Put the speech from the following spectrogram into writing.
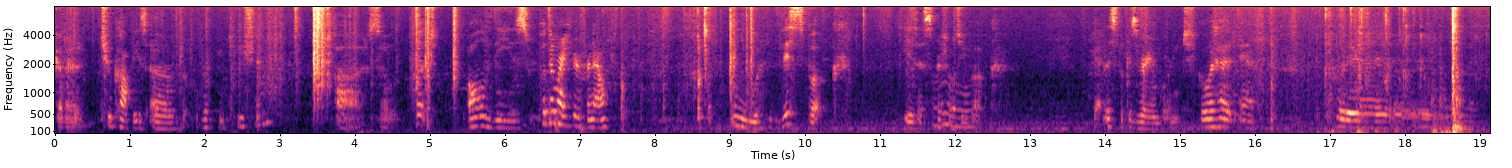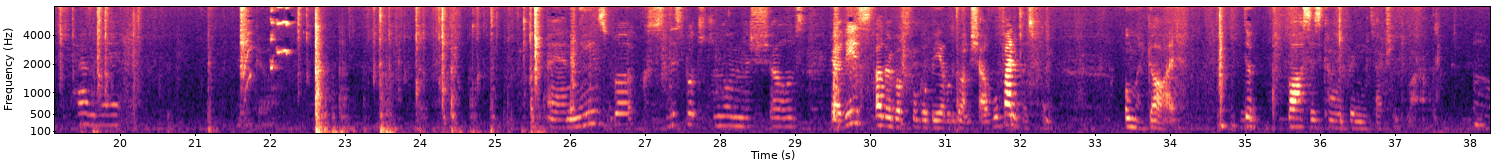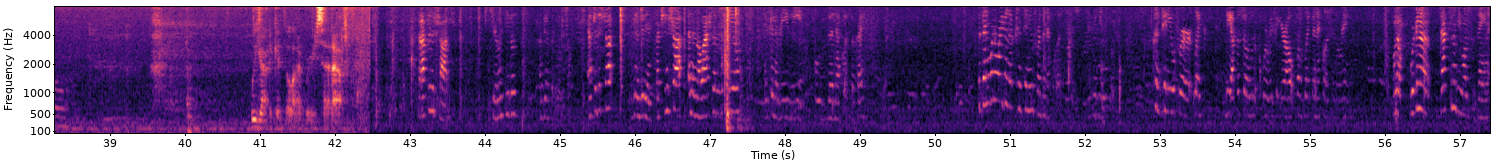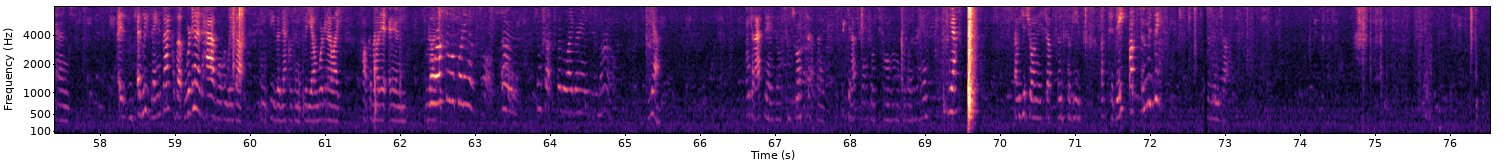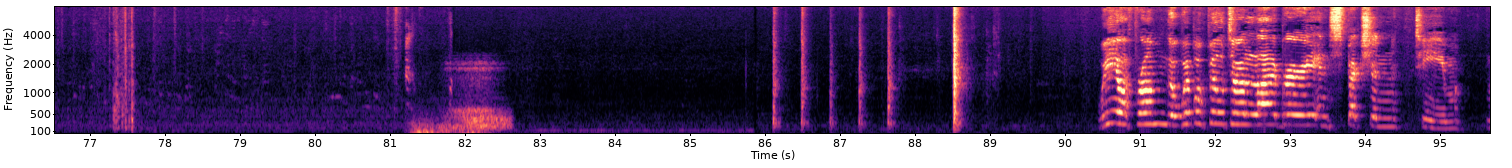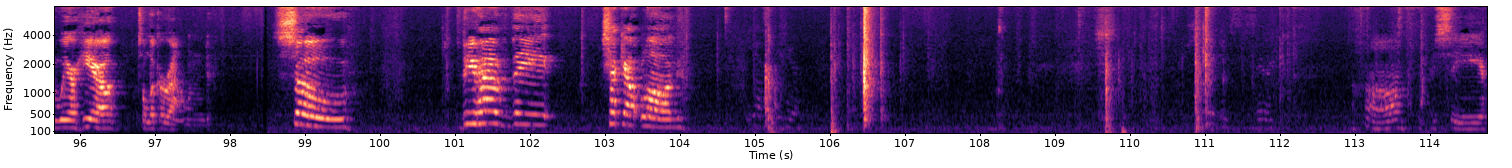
got a two copies of Reputation. Uh, so put all of these. Put them right here for now. Ooh, this book is a specialty Oh. book. Yeah, this book is very important. Go ahead and put it in the cabinet. There we go. And these books, this book can go on the shelves. Yeah, these other books will go be able to go on the shelf. We'll find a place for them. Oh my god. The boss is coming for an inspection tomorrow. Oh. We gotta get the library set up. We are from the Whipple Filter Library Inspection Team, and we are here to look around. So, do you have the checkout log? Yes, we do. Uh-huh. Let me see.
